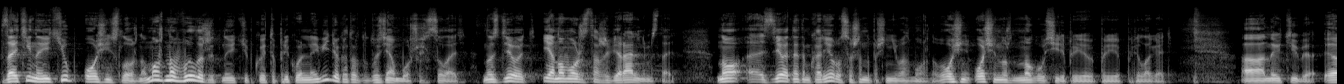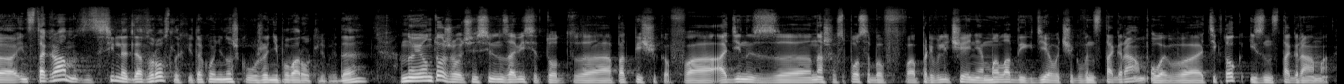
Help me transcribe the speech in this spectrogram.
Зайти на YouTube очень сложно. Можно выложить на YouTube какое-то прикольное видео, которое ты друзьям будешь рассылать, но сделать, и оно может даже виральным стать. Но э, сделать на этом карьеру совершенно почти невозможно. Очень, очень нужно много усилий при, при, прилагать на YouTube. Э, Инстаграм сильно для взрослых и такой немножко уже неповоротливый, да? Ну и он тоже очень сильно зависит от э, подписчиков. А, Один из э, наших способов а, привлечения молодых девочек в Инстаграм, ой, в ТикТок из Инстаграма а,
